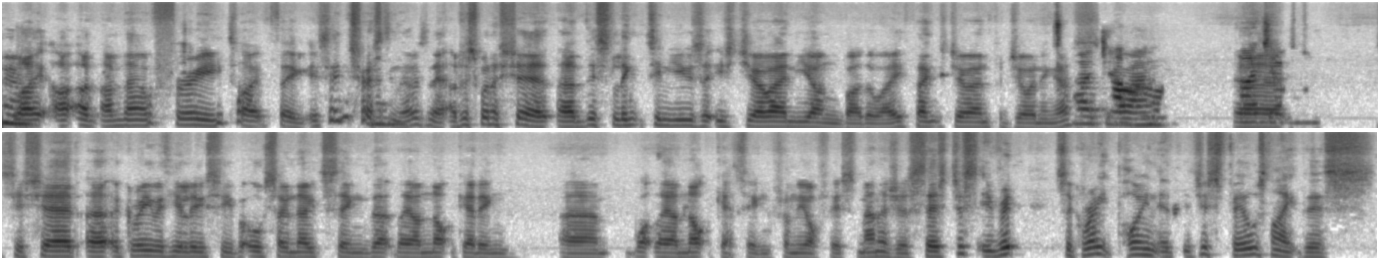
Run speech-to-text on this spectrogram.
like I, am now free type thing. It's interesting though, isn't it? I just want to share uh, this LinkedIn user is Joanne Young, by the way. Thanks, Joanne, for joining us. Hi, Joanne. Uh, Hi, Joanne. She shared, uh, agree with you, Lucy, but also noticing that they are not getting um, what they are not getting from the office managers. There's just it, it's a great point. It, it, just feels like this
